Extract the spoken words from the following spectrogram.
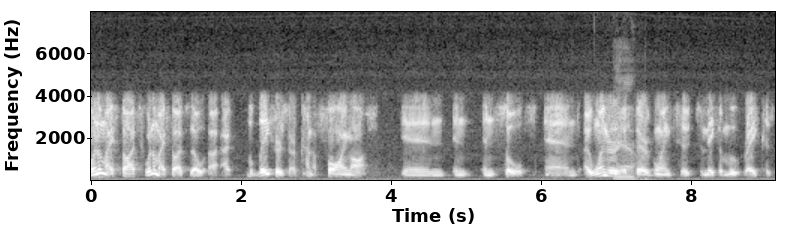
one of my thoughts, one of my thoughts though, I, the Lakers are kind of falling off in in in solds, and I wonder yeah. if they're going to to make a move, right? Because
